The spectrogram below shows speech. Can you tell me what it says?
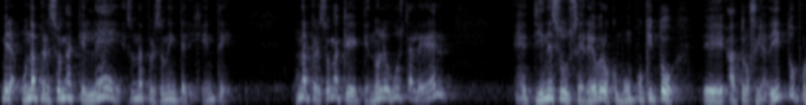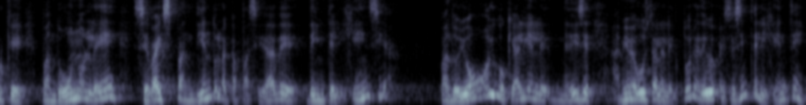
Mira, una persona que lee es una persona inteligente. Una persona que, no le gusta leer eh, tiene su cerebro como un poquito eh, atrofiadito porque cuando uno lee se va expandiendo la capacidad de, inteligencia. Cuando yo oigo que alguien me dice, a mí me gusta la lectura, digo, ese es inteligente.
